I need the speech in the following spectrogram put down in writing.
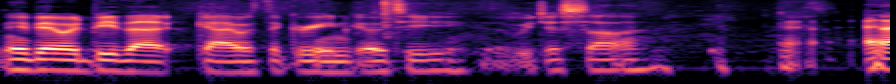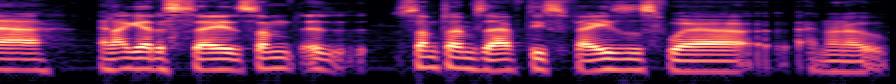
Maybe I would be that guy with the green goatee that we just saw. Yeah. Uh, and I gotta say, some uh, sometimes I have these phases where I don't know,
